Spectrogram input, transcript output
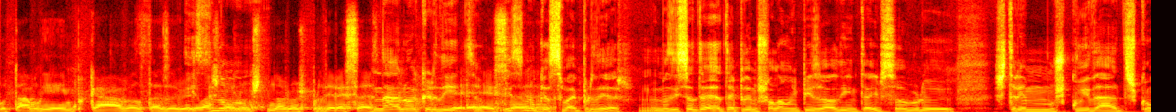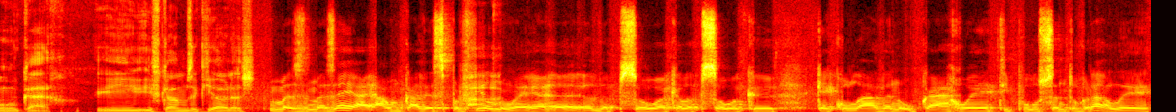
o, o tablier impecável, estás a ver? Eu acho que nós não- vamos, nós vamos perder essa. Não, não acredito. É- essa- Isso nunca se vai perder. Mas isso até, até podemos falar um episódio inteiro sobre extremos cuidados com o carro. E, e ficávamos aqui horas. Mas, mas é, há, há um bocado esse perfil, não é? A- a Da pessoa, aquela pessoa que, que é colada no carro é tipo o santo grau, é,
